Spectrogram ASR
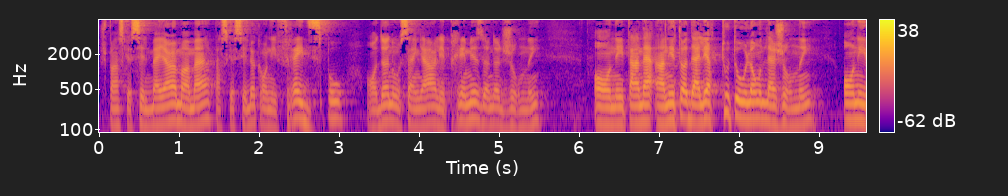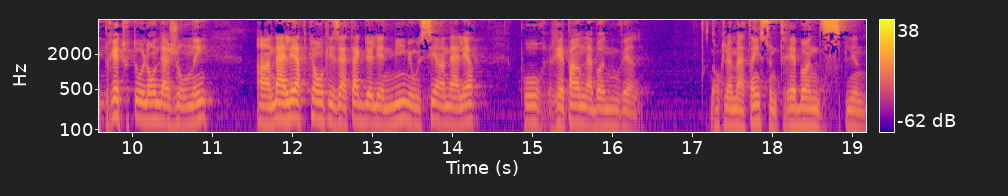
Je pense que c'est le meilleur moment parce que c'est là qu'on est frais et dispo. On donne au Seigneur les prémices de notre journée on est en, état d'alerte tout au long de la journée. On est prêt tout au long de la journée, en alerte contre les attaques de l'ennemi, mais aussi en alerte pour répandre la bonne nouvelle. Donc le matin, c'est une très bonne discipline.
